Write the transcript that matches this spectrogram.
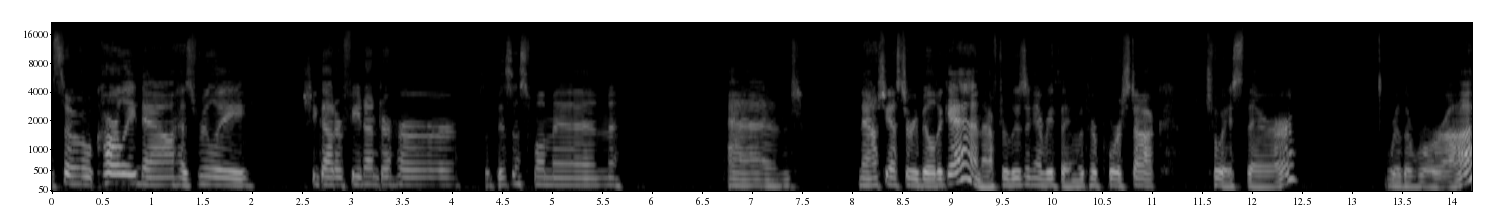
so Carly now has really she got her feet under her, She's a businesswoman, and now she has to rebuild again after losing everything with her poor stock choice there with Aurora.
